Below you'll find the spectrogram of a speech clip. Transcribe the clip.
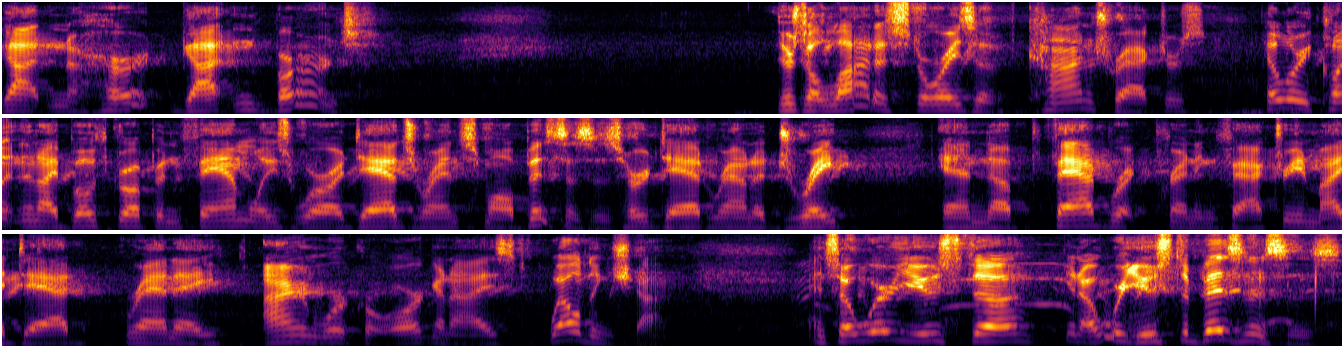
gotten hurt, gotten burnt. There's a lot of stories of contractors. Hillary Clinton and I both grew up in families where our dads ran small businesses. Her dad ran a drape and a fabric printing factory, and my dad ran a ironworker organized welding shop. And so we're used to, you know, we're used to businesses.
